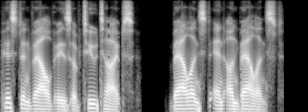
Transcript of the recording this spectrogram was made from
Piston valve is of two types, balanced and unbalanced.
